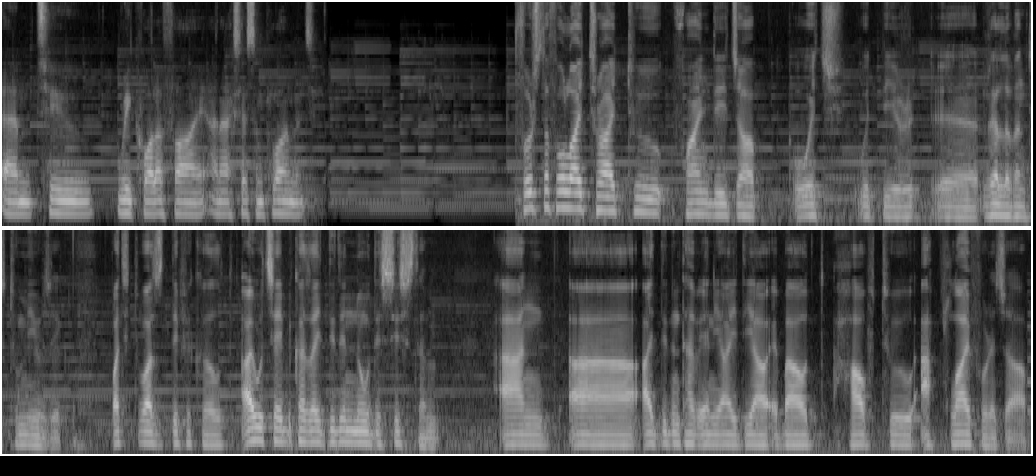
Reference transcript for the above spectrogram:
um, to requalify and access employment. First of all, I tried to find a job which would be uh, relevant to music, but it was difficult. I would say because I didn't know the system and uh, I didn't have any idea about how to apply for a job.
